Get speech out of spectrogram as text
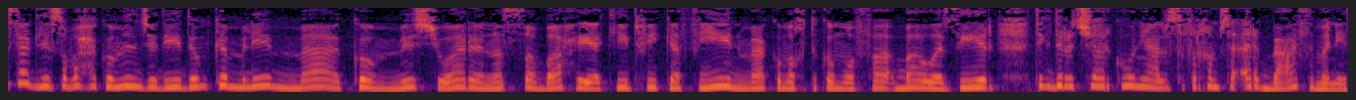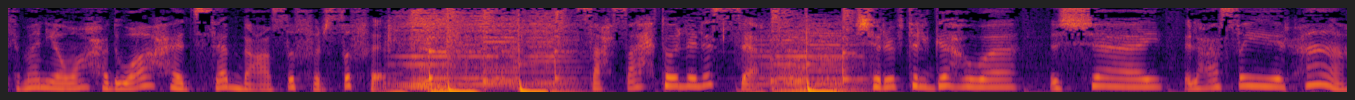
ويسعد لي صباحكم من جديد ومكملين معكم مشوارنا الصباحي. أكيد في كافيين معكم أختكم وفاء باوزير. تقدروا تشاركوني على صفر خمسة أربعة ثمانية, واحد, واحد سبعة صفر صفر. صح صحت ولا لسه؟ شربت القهوة الشاي العصير ها؟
